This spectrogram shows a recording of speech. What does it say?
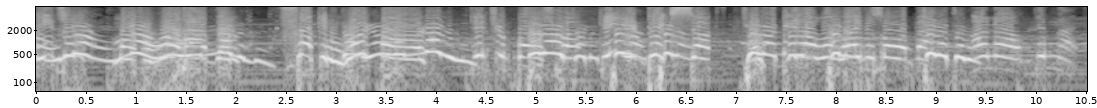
needs them. Martha will have them. Fucking work hard. Get your balls wet. Get your dick sucked. And figure out what life is all about. I'm out. Good night.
